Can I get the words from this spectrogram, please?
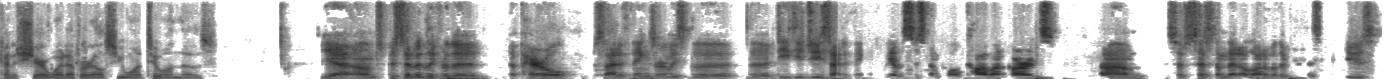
kind of share whatever else you want to on those. Yeah, um, specifically for the apparel side of things, or at least the the DTG side of things, we have a system called Kanban cards. Um, it's a system that a lot of other businesses use.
